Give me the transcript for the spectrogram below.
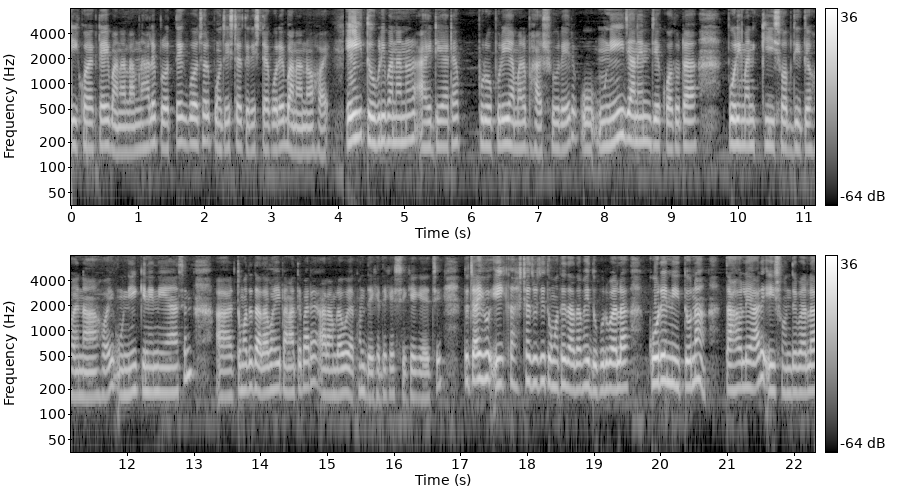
এই কয়েকটাই বানালাম। নাহলে প্রত্যেক বছর পঁচিশটা, তিরিশটা করে বানানো হয়। এই তুগড়ি বানানোর আইডিয়াটা পুরোপুরি আমার ভাসুরের। ও, উনিই জানেন যে কতটা পরিমাণ কী সব দিতে হয়, না হয় উনিই কিনে নিয়ে আসেন। আর তোমাদের দাদাভাই বানাতে পারে, আর আমরাও এখন দেখে দেখে শিখে গেছি। তো যাই হোক, এই কাজটা যদি তোমাদের দাদাভাই দুপুরবেলা করে নিত না, তাহলে আর এই সন্ধেবেলা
